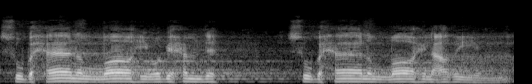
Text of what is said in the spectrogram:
سبحان الله وبحمده سبحان الله العظيم.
